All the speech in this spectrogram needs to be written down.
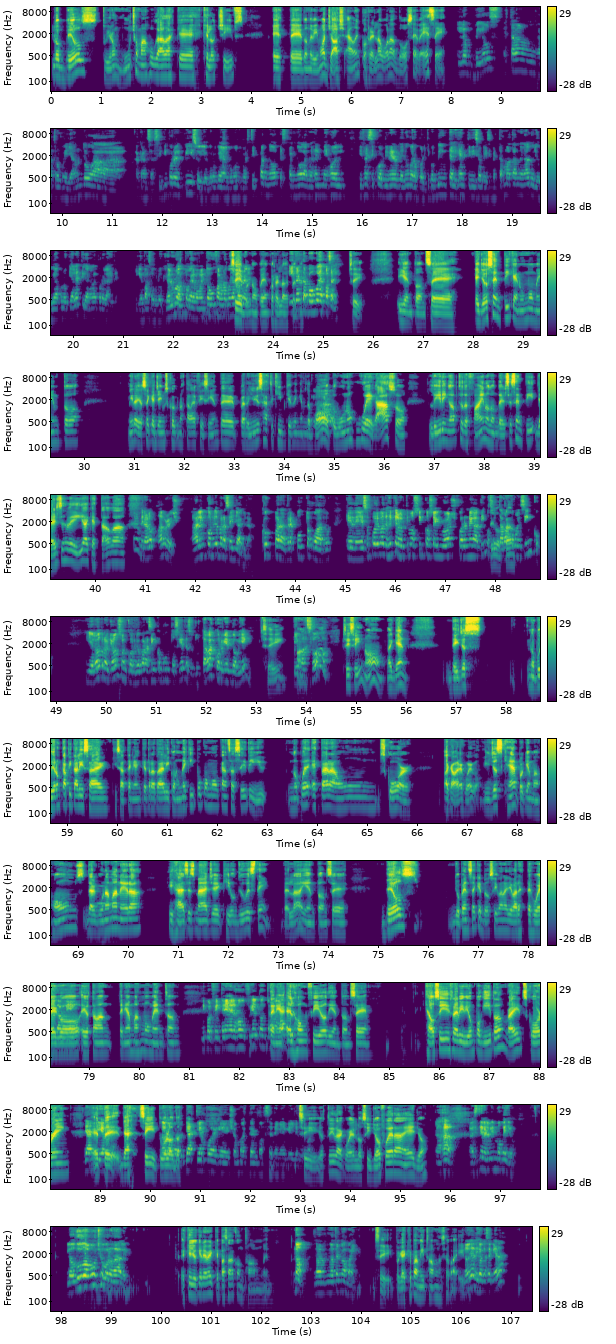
los Bills tuvieron mucho más jugadas que, que los Chiefs, este, donde vimos a Josh Allen correr la bola 12 veces. Los Bills estaban atropellando a, a Kansas City por el piso y yo creo que en algún momento pues, Steve Spagno- Spagnuolo no es el mejor defensive coordinator de números, pero el tipo es bien inteligente y dice, ok, si me estás matando en algo, yo voy a bloquear esto y ganarme por el aire. ¿Y qué pasó? Bloqueó el run porque de momento Buffalo no podía Sí, correr. pues no podían correrla y después. tú de- tampoco puedes pasar. Sí. Y entonces, que yo sentí que en un momento, mira, yo sé que James Cook no estaba eficiente, pero you just have to keep giving him the ball. Claro. Tuvo unos juegazos leading up to the final donde él se sentía, ya él se veía que estaba, Pero mira los average. Allen corrió para 6 yardas, Cook para 3.4, que de eso podemos decir que los últimos 5 o 6 rush fueron negativos, Digo, estabas claro. como en 5. Y el otro, Johnson, corrió para 5.7, o sea, tú estabas corriendo bien. sí. ¿Qué ah, pasó? Sí, sí, no. Again, they just no pudieron capitalizar. Quizás tenían que tratar. Y con un equipo como Kansas City, no puedes estar a un score para acabar el juego. You just can't, porque Mahomes, de alguna manera, he has his magic, he'll do his thing, ¿verdad? Y entonces, Bills, yo pensé que Bills se iban a llevar este juego. Ellos estaban, tenían más momentum Y por fin tenías el home field contra tenía Mahomes. el home field y entonces Kelsey revivió un poquito, right? Scoring. Ya es Este, tiempo. ya, sí, tuvo No, los dos. Ya es tiempo de que Sean McDermott se tenga que ir de Sí, yo estoy de acuerdo. Si yo fuera ellos. Ajá, a ver si tienes el mismo que yo. Lo dudo mucho, pero dale. es que yo quería ver qué pasaba con Tomlin. No, no, no tengo a Mike. Sí, porque es que para mí Tomlin se va a ir. No, ya dijo que se queda.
